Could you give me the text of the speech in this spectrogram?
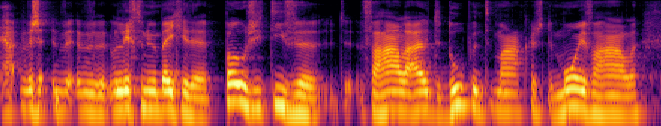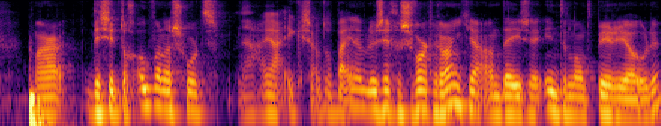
Ja, we, lichten nu een beetje de positieve verhalen uit, de doelpuntenmakers, de mooie verhalen. Maar er zit toch ook wel een soort, nou ja, ik zou toch bijna willen zeggen, zwart randje aan deze interlandperiode.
